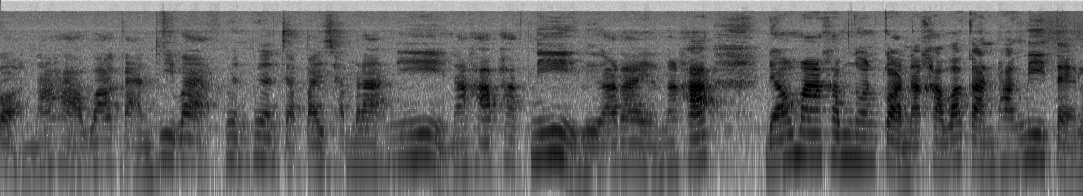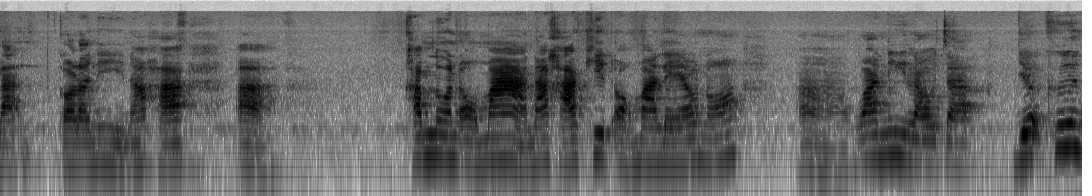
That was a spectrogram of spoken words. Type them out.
ก่อนนะคะ ว่าการที่ว่าเพื่อนๆจะไปชำระหนี้นะคะพักหนี้หรืออะไรนะคะ เดี๋ยวมาคำนวณก่อนนะคะว่าการพักหนี้แต่ละกรณีนะคะคำนวณออกมานะคะ คิดออกมาแล้วเนาะว่านี่เราจะเยอะขึ้น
